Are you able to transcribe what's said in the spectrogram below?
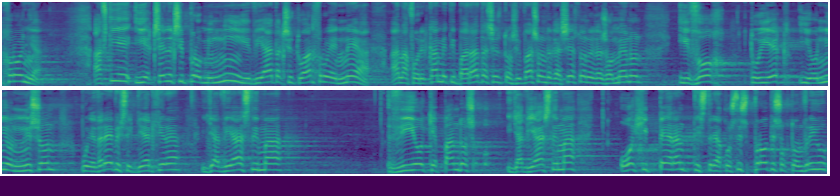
χρόνια. Αυτή η εξέλιξη προμηνύει η διάταξη του άρθρου 9 αναφορικά με την παράταση των συμβάσεων εργασίας των εργαζομένων ΙΔΟΧ του ΙΕΚ Ιωνίων Νήσων που εδρεύει στην Κέρχυρα για διάστημα 2 και πάντως για διάστημα όχι πέραν της 31ης Οκτωβρίου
